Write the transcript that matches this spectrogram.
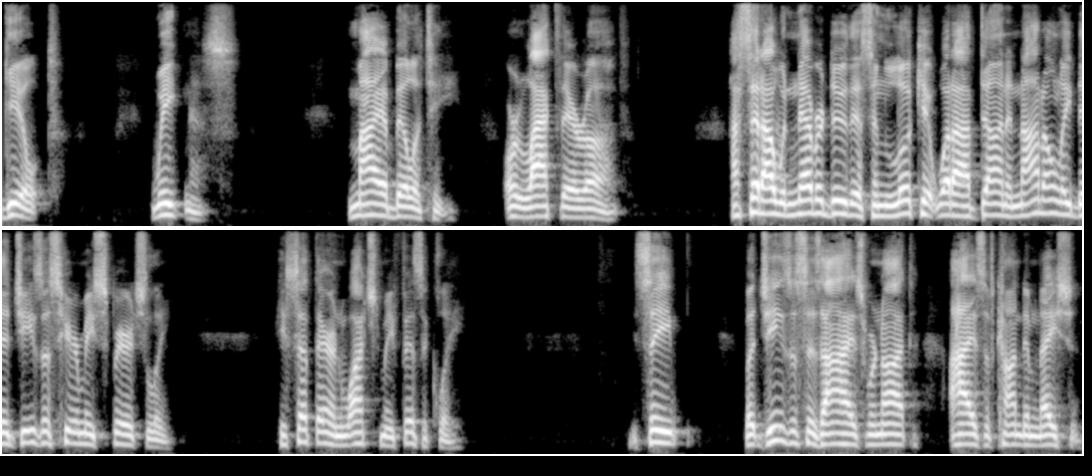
guilt, weakness, my ability, or lack thereof. I said I would never do this, and look at what I've done. And not only did Jesus hear me spiritually, he sat there and watched me physically. You see, but Jesus' eyes were not eyes of condemnation.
